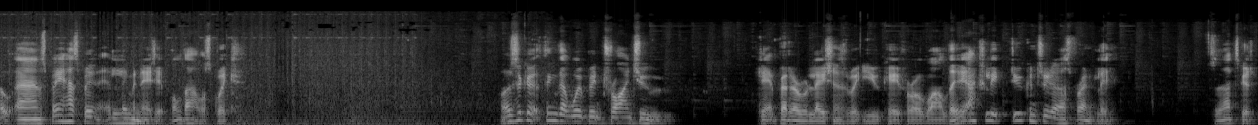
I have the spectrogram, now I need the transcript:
Oh, and Spain has been eliminated. Well, that was quick. Well, it's a good thing that we've been trying to get better relations with UK for a while. They actually do consider us friendly. So that's good.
